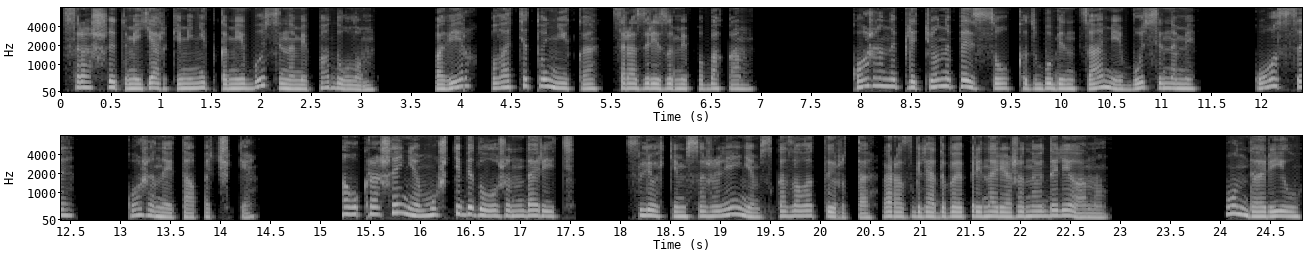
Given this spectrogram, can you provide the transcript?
с расшитыми яркими нитками и бусинами подолом. Поверх платье туника с разрезами по бокам. Кожаный плетеный поясок с бубенцами и бусинами. Косы, кожаные тапочки. А украшения муж тебе должен дарить. С легким сожалением сказала Тырта, разглядывая принаряженную Делиану. «Он дарил»,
